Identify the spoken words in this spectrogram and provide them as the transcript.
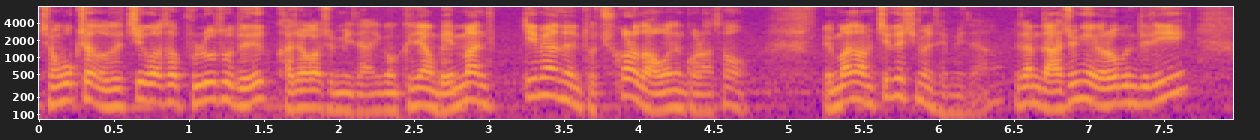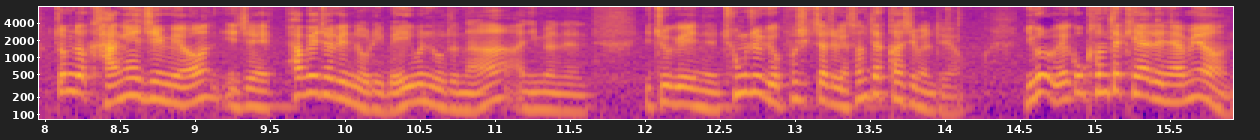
정복자 노드 찍어서 불로소득 가져가 줍니다. 이건 그냥 맵만 끼면은 더 추가로 나오는 거라서 웬만하면 찍으시면 됩니다. 그 다음 나중에 여러분들이 좀 더 강해지면 이제 파괴적인 놀이 메이븐 노드나 아니면은 이쪽에 있는 총조교 포식자 중에 선택하시면 돼요. 이걸 왜 꼭 선택해야 되냐면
